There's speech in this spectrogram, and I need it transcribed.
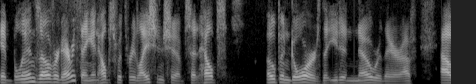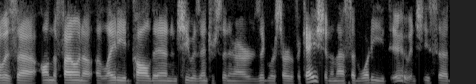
It blends over to everything. It helps with relationships. It helps open doors that you didn't know were there. I've I was uh, on the phone. A, a, lady had called in and she was interested in our Ziglar certification, and I said, "What do you do?" And she said,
